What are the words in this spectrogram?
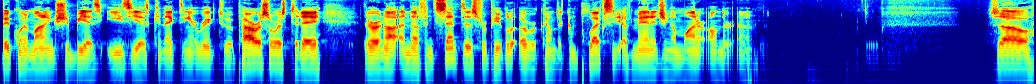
Bitcoin mining should be as easy as connecting a rig to a power source. Today, there are not enough incentives for people to overcome the complexity of managing a miner on their own. So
